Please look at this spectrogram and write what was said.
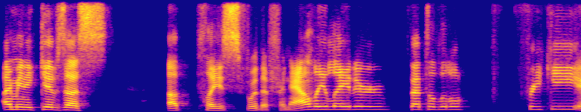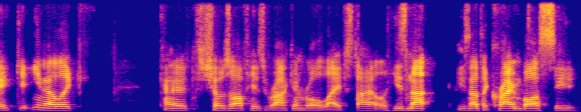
I mean, it gives us a place for the finale later. That's a little freaky. It, you know, like kind of shows off his rock and roll lifestyle. He's not. He's not the crime boss he,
